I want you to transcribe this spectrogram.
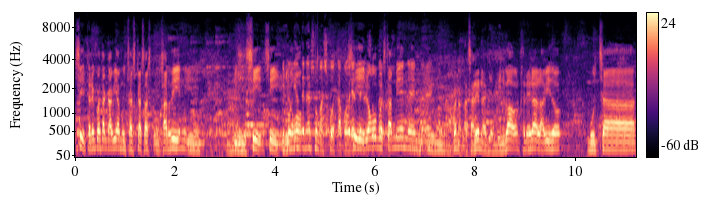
sí, ten en cuenta que había muchas casas con jardín y, sí, sí. Y, podían tener su mascota, podrían Sí, y luego pues también en, en, bueno, en las arenas y en Bilbao en general ha habido mucha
